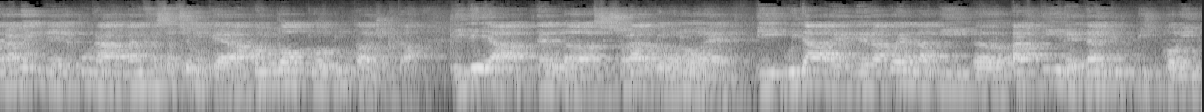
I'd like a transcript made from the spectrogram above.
veramente una manifestazione che ha coinvolto tutta la città. L'idea dell'assessorato che ho l'onore di guidare era quella di eh, partire dai più piccoli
